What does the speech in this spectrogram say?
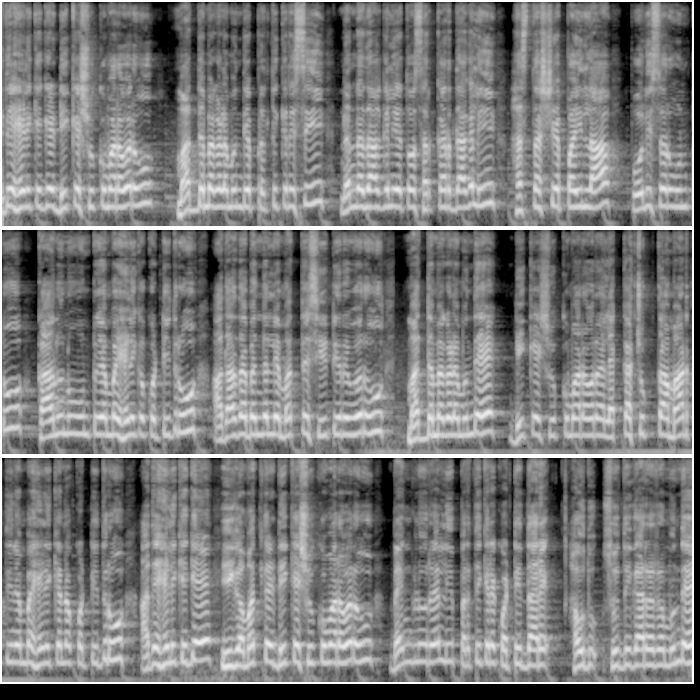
ಇದೇ ಹೇಳಿಕೆಗೆ ಡಿ ಕೆ ಶಿವಕುಮಾರ್ ಅವರು, ಮಾಧ್ಯಮಗಳ ಮುಂದೆ ಪ್ರತಿಕ್ರಿಯಿಸಿ ನನ್ನದಾಗಲಿ ಅಥವಾ ಸರ್ಕಾರದಾಗಲಿ ಹಸ್ತಕ್ಷೇಪ ಇಲ್ಲ, ಪೊಲೀಸರು ಉಂಟು ಕಾನೂನು ಉಂಟು ಎಂಬ ಹೇಳಿಕೆ ಕೊಟ್ಟಿದ್ರು. ಅದಾದ ಬೆನ್ನಲ್ಲೇ ಮತ್ತೆ ಸಿಟಿರುವವರು ಟಿ ರವಿಯವರು ಮಾಧ್ಯಮಗಳ ಮುಂದೆ ಡಿ ಕೆ ಶಿವಕುಮಾರ್ ಅವರ ಲೆಕ್ಕ ಚುಕ್ತ ಮಾಡ್ತೀನಿ ಎಂಬ ಹೇಳಿಕೆಯನ್ನು ಕೊಟ್ಟಿದ್ರು. ಅದೇ ಹೇಳಿಕೆಗೆ ಈಗ ಮತ್ತೆ ಡಿ ಕೆ ಶಿವಕುಮಾರ್ ಅವರು ಬೆಂಗಳೂರಲ್ಲಿ ಪ್ರತಿಕ್ರಿಯೆ ಕೊಟ್ಟಿದ್ದಾರೆ. ಹೌದು, ಸುದ್ದಿಗಾರರ ಮುಂದೆ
